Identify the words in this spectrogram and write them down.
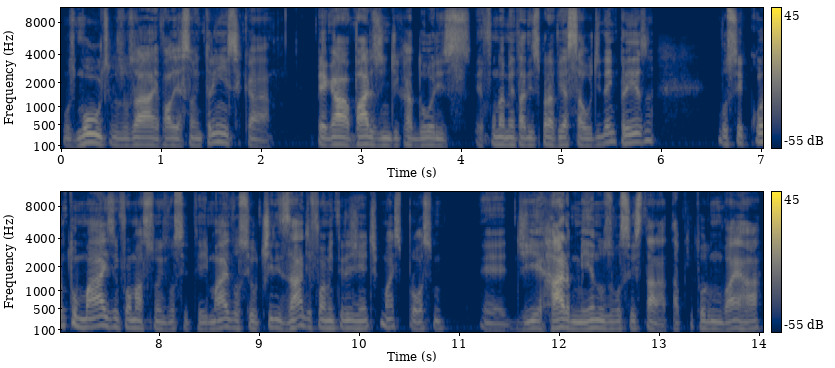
os múltiplos, usar a avaliação intrínseca, pegar vários indicadores é, fundamentalistas para ver a saúde da empresa. Você, quanto mais informações você tem, mais você utilizar de forma inteligente, mais próximo é, de errar menos você estará, tá? Porque todo mundo vai errar.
